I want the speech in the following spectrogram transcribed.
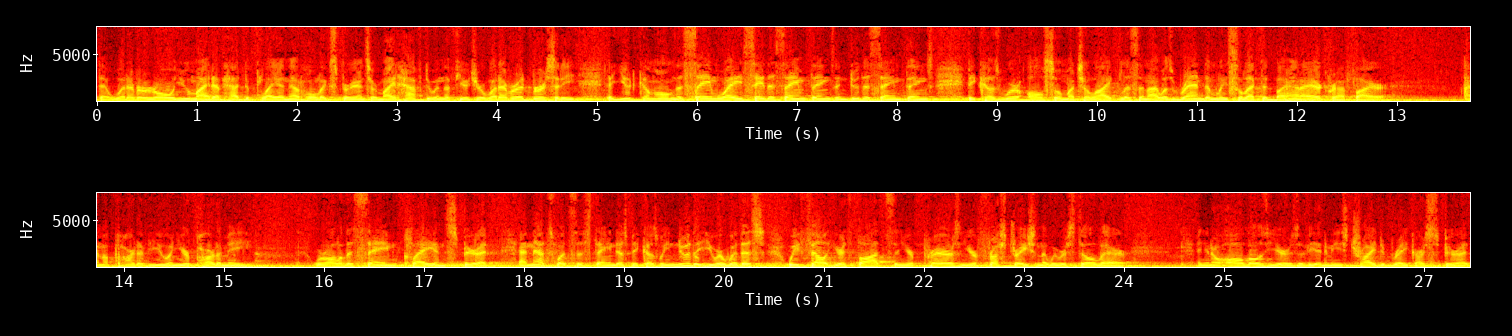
that whatever role you might have had to play in that whole experience or might have to in the future, whatever adversity, that you'd come home the same way, say the same things, and do the same things because we're all so much alike. Listen, I was randomly selected by anti-aircraft fire. I'm a part of you and you're part of me. We're all of the same, clay and spirit. And that's what sustained us because we knew that you were with us. We felt your thoughts and your prayers and your frustration that we were still there. And you know, all those years the Vietnamese tried to break our spirit,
